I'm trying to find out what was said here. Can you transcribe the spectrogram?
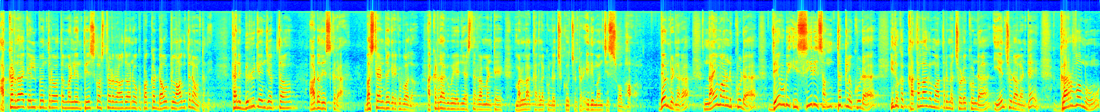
అక్కడ దాకా వెళ్ళిపోయిన తర్వాత మళ్ళీ నేను తీసుకొస్తాడో రాదో అని ఒక పక్క డౌట్ లాగుతూనే ఉంటుంది. కానీ బిర్రుకి ఏం చెప్తాం? ఆటో తీసుకురా. బస్ స్టాండ్ దగ్గరికి పోదాం. అక్కడ దాకా పోయి ఏం చేస్తారు? రమ్మంటే మళ్ళా కదలకుండా వచ్చి కూర్చుంటారు. ఇది మంచి స్వభావం. దేవుని బిడ్డారా నయమానుడు కూడా దేవుడు ఈ సిరీస్ అంతట్లో కూడా ఇది ఒక కథలాగా మాత్రమే చూడకుండా ఏం చూడాలంటే గర్వము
